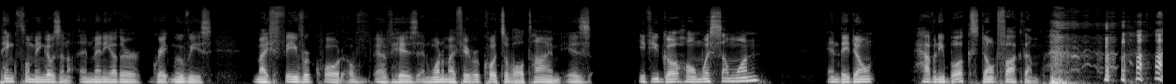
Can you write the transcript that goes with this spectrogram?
Pink Flamingos and, and many other great movies. My favorite quote of, of his, and one of my favorite quotes of all time, is if you go home with someone and they don't have any books, don't fuck them.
